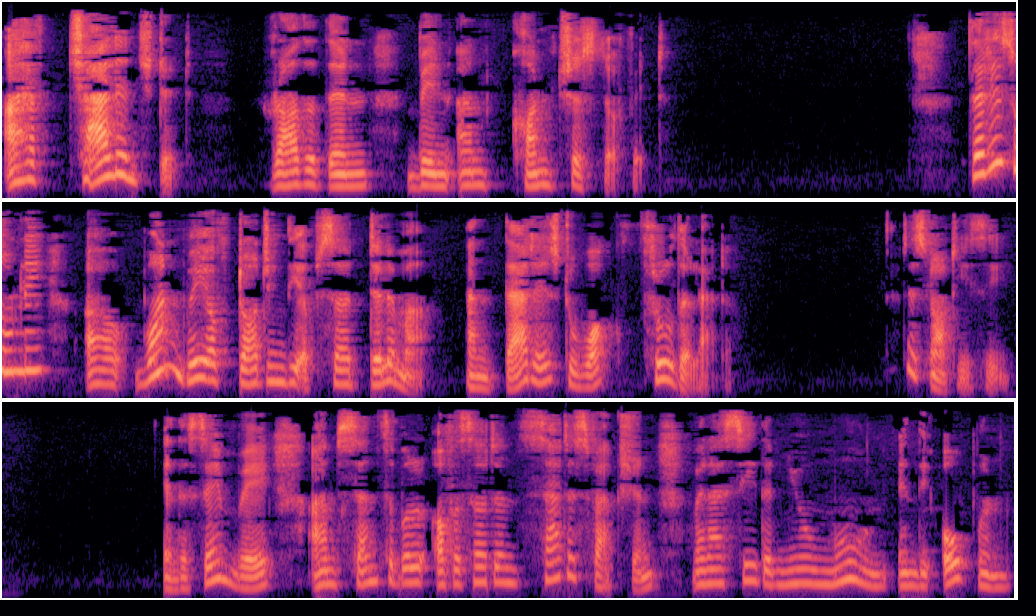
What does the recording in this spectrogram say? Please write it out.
I have challenged it rather than been unconscious of it. There is only uh, one way of dodging the absurd dilemma, and that is to walk through the ladder. That is not easy. In the same way, I am sensible of a certain satisfaction when I see the new moon in the open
